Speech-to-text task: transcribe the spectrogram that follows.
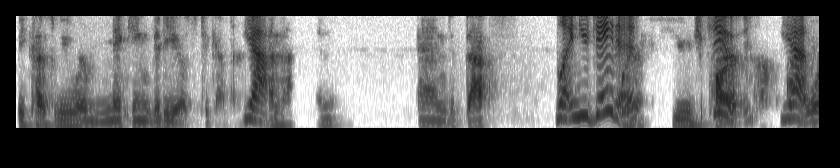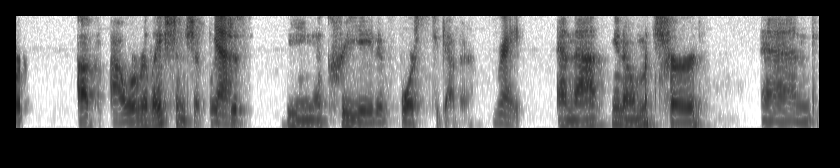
because we were making videos together. Yeah. And that, and, and that's Well, and you was dated. a huge part too. of Yeah. our of our relationship was Yeah. just being a creative force together. Right. And that, you know, matured. And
